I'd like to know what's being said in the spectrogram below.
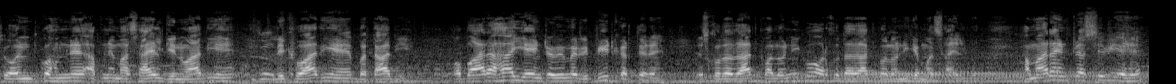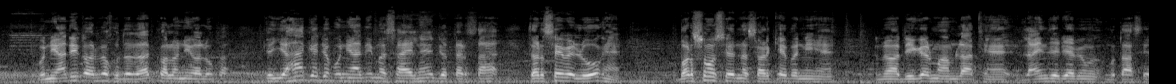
सो उनको हमने अपने मसाइल गिनवा दिए हैं लिखवा दिए हैं बता दिए और बारह ये इंटरव्यू में रिपीट करते रहें इस खुदादात कॉलोनी को और खुदादात कॉलोनी के मसाइल को। हमारा इंटरेस्ट सिर्फ़ ये है बुनियादी तौर पर खुदादात कॉलोनी वालों का कि यहाँ के जो बुनियादी मसाइल हैं जो तरसा तरसे हुए लोग हैं बरसों से न सड़कें बनी हैं न दीगर मामला हैं लाइन एरिया भी मुतासर।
